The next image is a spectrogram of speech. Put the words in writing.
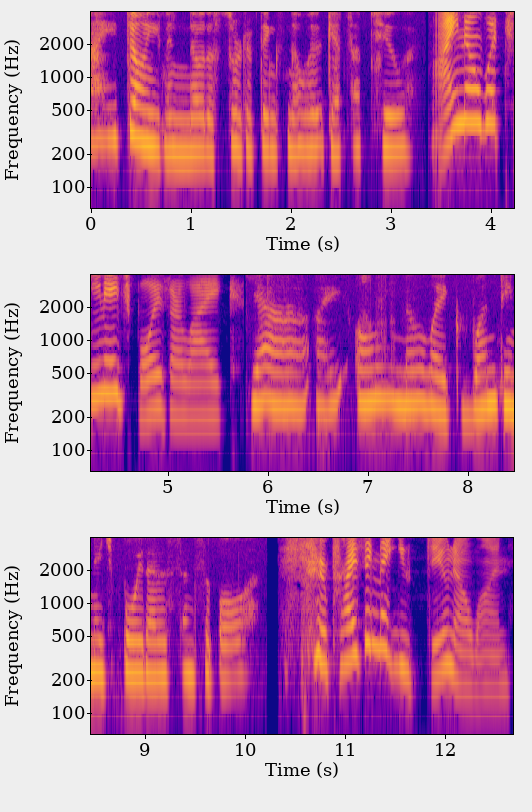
I don't even know the sort of things Noah gets up to. I know what teenage boys are like. Yeah, I only know like one teenage boy that is sensible. Surprising that you do know one.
